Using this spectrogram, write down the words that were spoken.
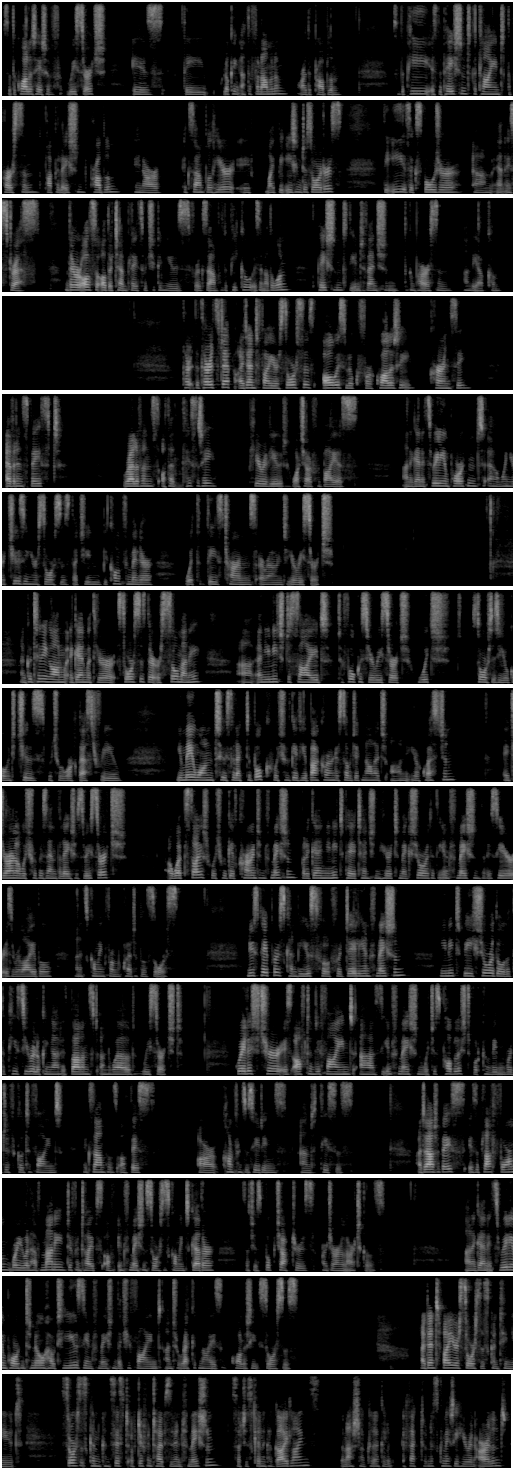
So the qualitative research is the looking at the phenomenon or the problem. So the P is the patient, the client, the person, the population, the problem. In our example here, it might be eating disorders. The E is exposure um, and is stress. There are also other templates which you can use. For example, the PICO is another one, the patient, the intervention, the comparison, and the outcome. the third step, identify your sources. Always look for quality, currency, evidence-based, relevance, authenticity, peer-reviewed, watch out for bias. And again, it's really important uh, when you're choosing your sources that you become familiar with these terms around your research. And continuing on again with your sources, there are so many, uh, and you need to decide to focus your research which sources you're going to choose, which will work best for you. You may want to select a book which will give you background or subject knowledge on your question, a journal which will present the latest research, a website which will give current information, but again, you need to pay attention here to make sure that the information that is here is reliable and it's coming from a credible source. Newspapers can be useful for daily information, you need to be sure, though, that the piece you're looking at is balanced and well researched. Grey literature is often defined as the information which is published but can be more difficult to find. Examples of this are conference proceedings and theses. A database is a platform where you will have many different types of information sources coming together, such as book chapters or journal articles. And again, it's really important to know how to use the information that you find and to recognise quality sources. Identify your sources continued. Sources can consist of different types of information, such as clinical guidelines, the National Clinical Effectiveness Committee here in Ireland,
